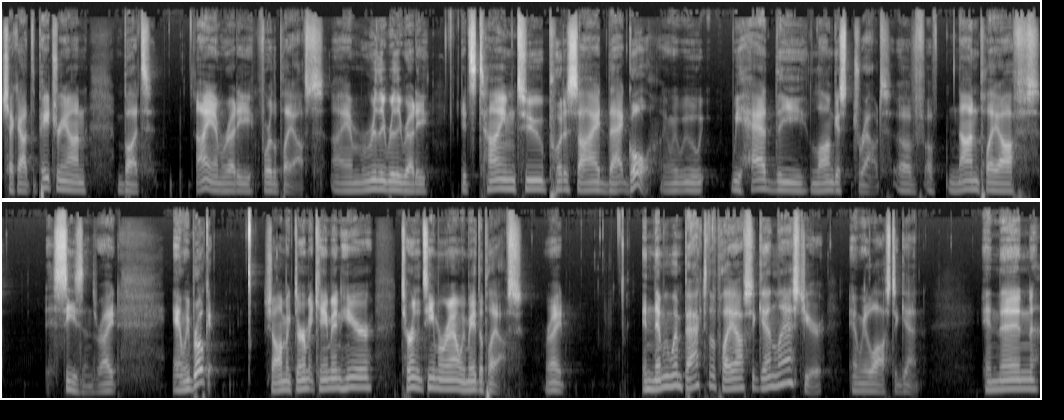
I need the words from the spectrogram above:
check out the Patreon. But I am ready for the playoffs. I am really, really ready it's time to put aside that goal. I mean, we, we, we had the longest drought of, of non playoffs seasons, right? And we broke it. Sean McDermott came in here, turned the team around, we made the playoffs, right? And then we went back to the playoffs again last year and we lost again. And then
